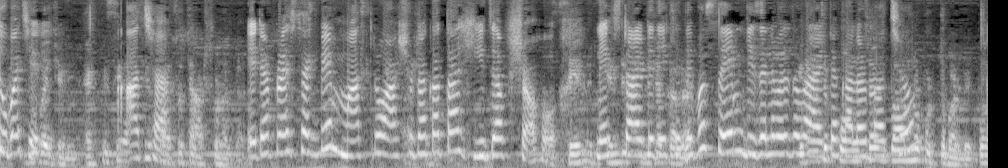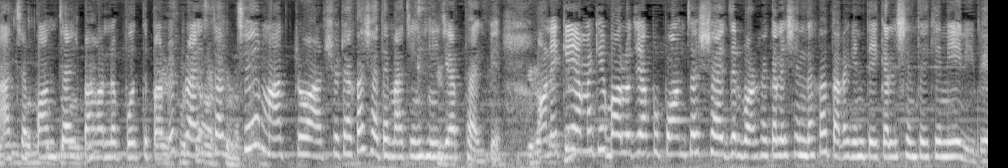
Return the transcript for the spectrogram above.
দুবাই চেরি। আচ্ছা। আচ্ছা। প্রাইস হচ্ছে 800 টাকা। এটার প্রাইস থাকবে মাত্র আটশো টাকা তার হিজাব সহ। নেক্সট আইটে দেখে। দেবো। সেম ডিজাইনেবল তোমরা এটা আরেকটা কালার পাচ্ছ। 52 পড়তে পারবে। আচ্ছা পঞ্চাশ বাহান্ন পড়তে পারবে। প্রাইস থাকছে মাত্র আটশো টাকা সাথে ম্যাচিং হিজাব থাকবে। অনেকেই আমাকে বলো যে আপু পঞ্চাশ সাইজের বরখা কালেকশন দেখাও তারা কিন্তু এই কালেকশন থেকে নিয়ে নিবে।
